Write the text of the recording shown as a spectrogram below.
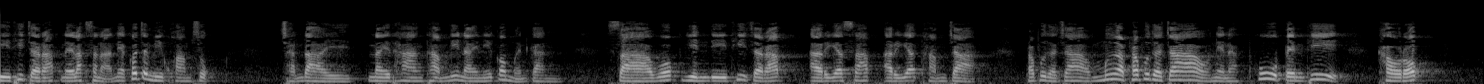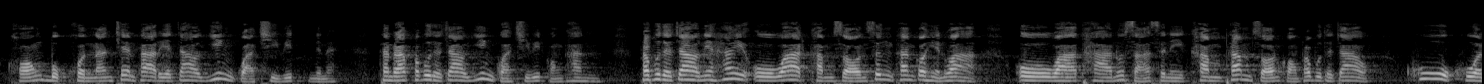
ดีที่จะรับในลักษณะเนี่ยก็จะมีความสุขฉันใดในทางธรรมนี่ในนี้ก็เหมือนกัน สาวกยินดีที่จะรับอริยทรัพย์ อริยธรรมจากพระพุทธเจ้า เมื่อพระพุทธเจ้าเนี่ยนะผู้เป็นที่เคารพของบุคคลนั้น เช่น พระอริยเจ้ายิ่งกว่าชีวิตเนี่ยนะ ท่านรับพระพุทธเจ้ายิ่งกว่าชีวิตของท่าน พระพุทธเจ้าเนี่ยให้โอวาทคำสอน ซึ่งท่านก็เห็นว่า โอวาทานุสาสนีคำพร่ำสอนของพระพุทธเจ้า คู่ควร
